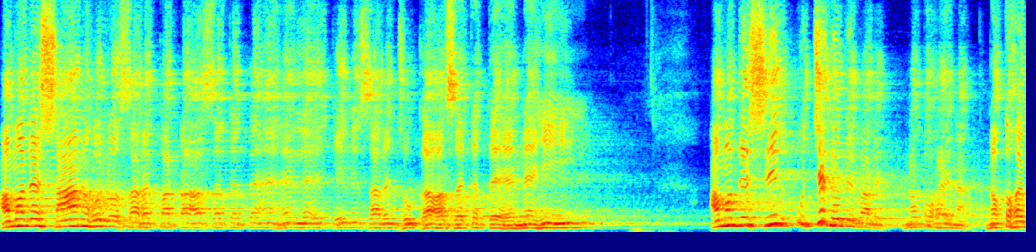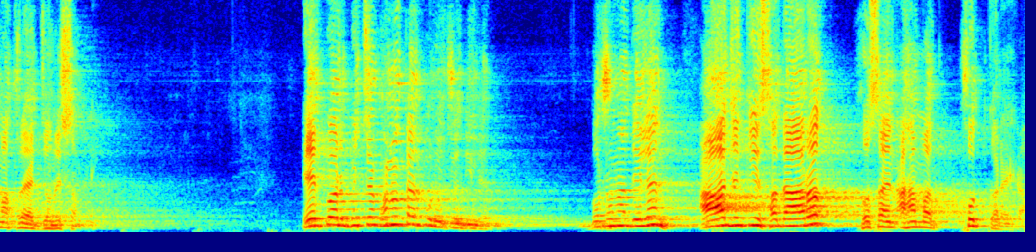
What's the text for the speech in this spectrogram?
আমাদের শান হলো সার কাটা সকতে हैं लेकिन सर झुका सकते नहीं আমাদের শির উচ্ছেদ হতে পারে। নত হয় না। নত হয় মাত্র একজনের সামনে। এরপর বিচক্ষণতার পরিচয় দিলেন। ঘোষণা দিলেন আজ কি সদারত হোসেন আহমদ খুদ করেগা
